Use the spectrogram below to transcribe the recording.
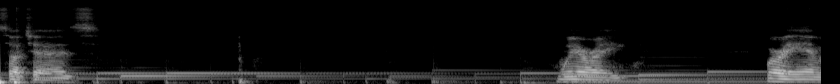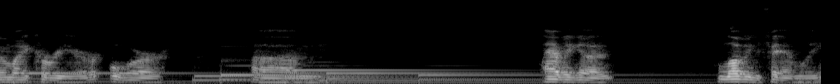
such as where I where I am in my career, or um, having a loving family,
